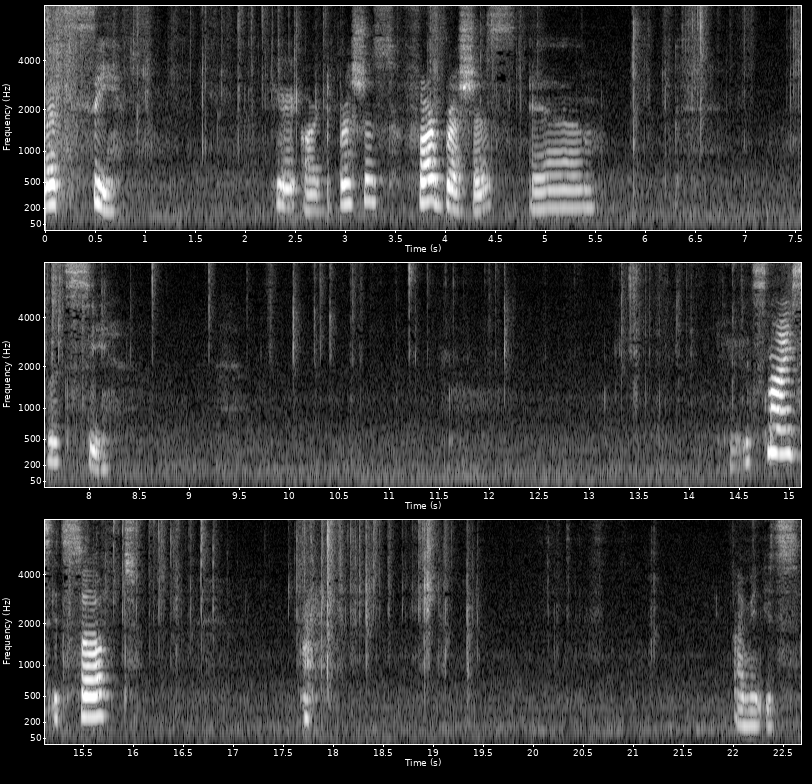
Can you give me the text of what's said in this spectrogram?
Let's see. Here are the brushes, four brushes, and let's see. It's nice it's soft. I mean it's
